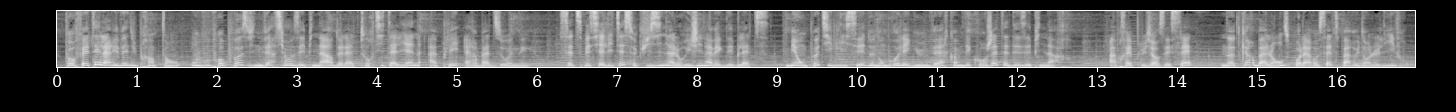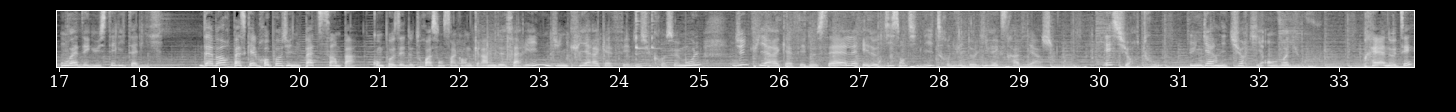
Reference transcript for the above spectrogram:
Pour fêter l'arrivée du printemps, on vous propose une version aux épinards de la tourte italienne appelée erbazzone. Cette spécialité se cuisine à l'origine avec des blettes, mais on peut y glisser de nombreux légumes verts comme des courgettes et des épinards. Après plusieurs essais, notre cœur balance pour la recette parue dans le livre On va déguster l'Italie. D'abord parce qu'elle propose une pâte sympa, composée de 350 g de farine, d'une cuillère à café de sucre semoule, d'une cuillère à café de sel et de 10 centilitres d'huile d'olive extra vierge. Et surtout, une garniture qui envoie du goût. Prêt à noter?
